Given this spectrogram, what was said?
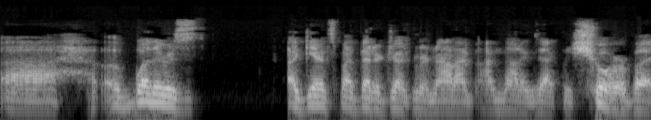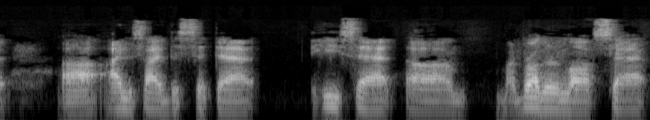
uh, whether it was against my better judgment or not, I'm, I'm not exactly sure, but uh, I decided to sit that. He sat, um, my brother in law sat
